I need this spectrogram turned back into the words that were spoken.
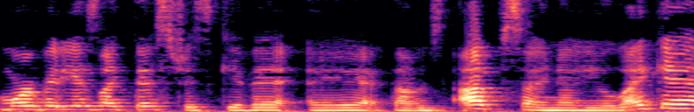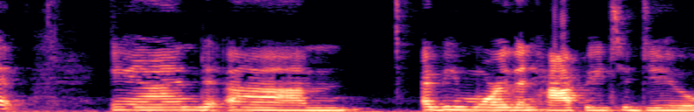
more videos like this, just give it a thumbs up so I know you like it. And um, I'd be more than happy to do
